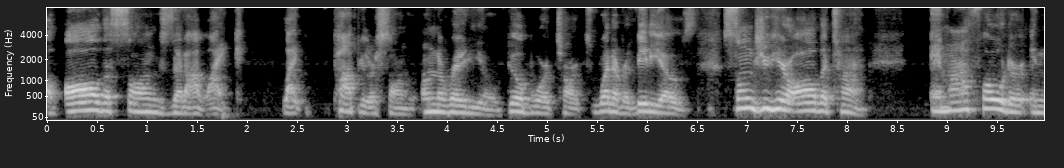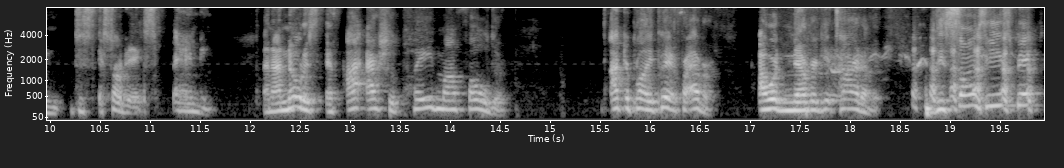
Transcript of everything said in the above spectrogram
of all the songs that I like, like popular songs on the radio, Billboard charts, whatever, videos, songs you hear all the time. And my folder and just it started expanding. And I noticed if I actually played my folder, I could probably play it forever. I would never get tired of it. The songs he's picked,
